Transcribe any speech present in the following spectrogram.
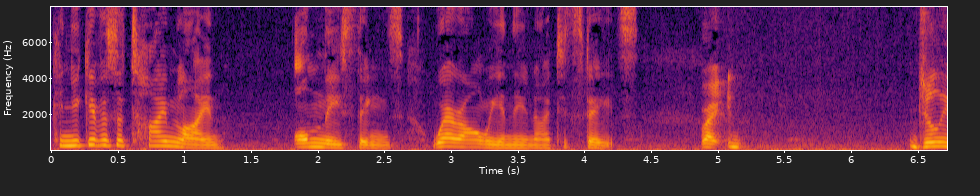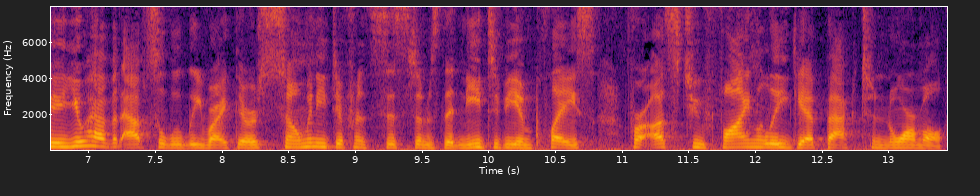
Can you give us a timeline on these things? Where are we in the United States? Right. Julia, you have it absolutely right. There are so many different systems that need to be in place for us to finally get back to normal.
